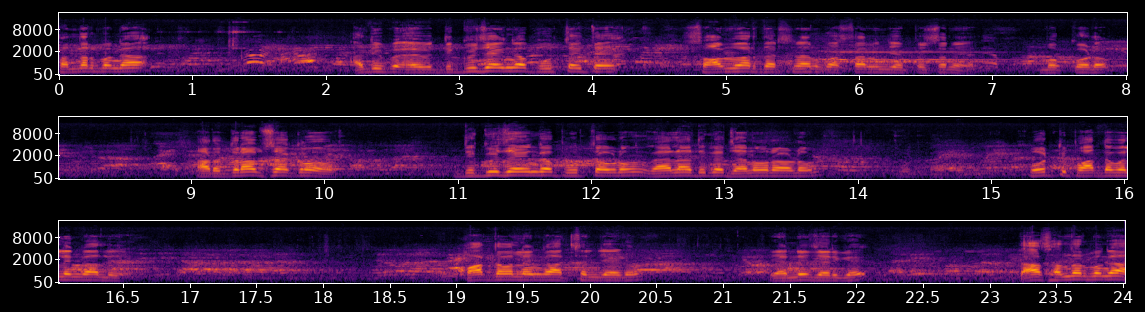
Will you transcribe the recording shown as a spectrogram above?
సందర్భంగా అది దిగ్విజయంగా పూర్తయితే స్వామివారి దర్శనానికి వస్తానని చెప్పేసి అని మొక్కోవడం ఆ రుద్రాభిషేకం దిగ్విజయంగా పూర్తవడం వేలాదిగా జనం రావడం కోటి పార్థవలింగాలు పార్థవలింగా అర్చన చేయడం ఇవన్నీ జరిగాయి ఆ సందర్భంగా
